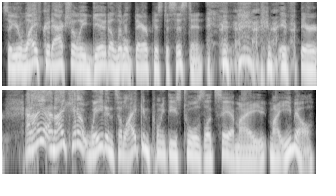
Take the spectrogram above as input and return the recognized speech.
So your wife could actually get a little therapist assistant if they're, and I, and I can't wait until I can point these tools, let's say at my, my email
